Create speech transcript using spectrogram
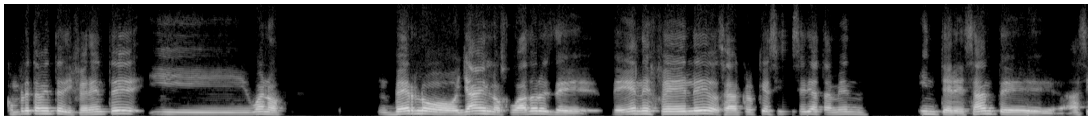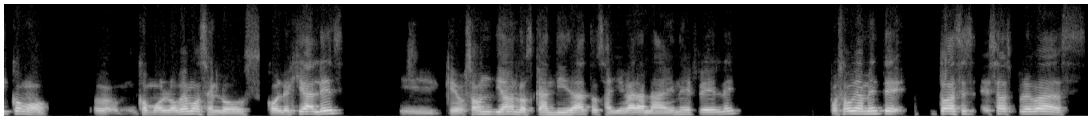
completamente diferente y bueno, verlo ya en los jugadores de, de NFL, o sea, creo que sí sería también interesante, así como, como lo vemos en los colegiales, eh, que son, digamos, los candidatos a llegar a la NFL, pues obviamente todas esas pruebas,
